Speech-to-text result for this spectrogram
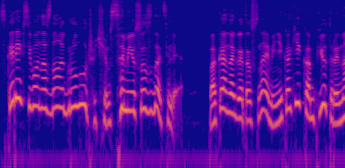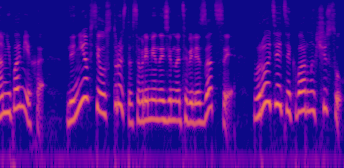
Скорее всего, она знала игру лучше, чем сами ее создатели. Пока Нагата с нами, никакие компьютеры нам не помеха. Для нее все устройства современной земной цивилизации вроде антикварных часов,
